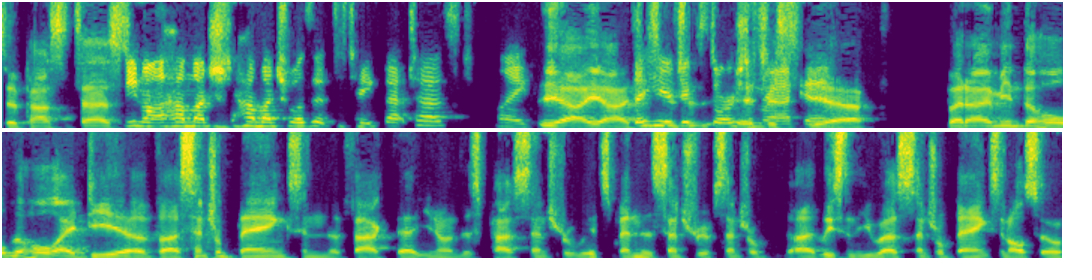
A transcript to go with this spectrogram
to pass the test. You know how much how much was it to take that test? Like yeah, yeah, the huge extortion racket. yeah, but I mean, the whole the whole idea of uh, central banks and the fact that you know this past century it's been the century of central, uh, at least in the U.S. central banks, and also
